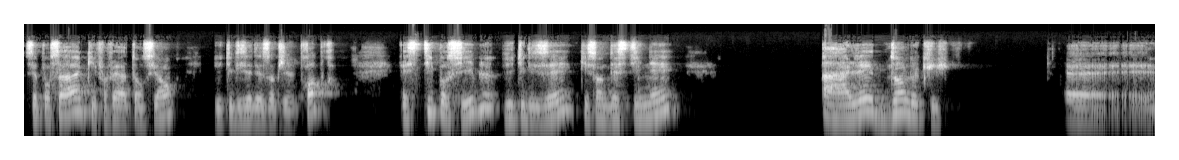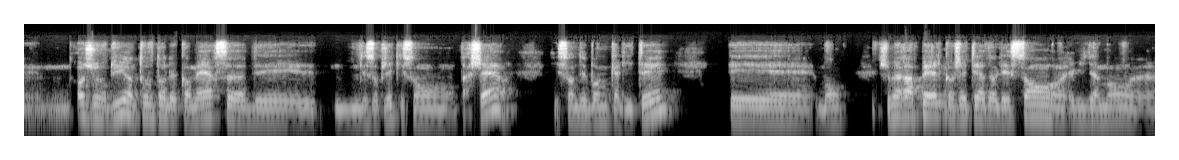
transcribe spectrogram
C'est pour ça qu'il faut faire attention d'utiliser des objets propres et si possible d'utiliser qui sont destinés à aller dans le cul. Euh, Aujourd'hui, on trouve dans le commerce des, des, objets qui sont pas chers, qui sont de bonne qualité. Et bon, je me rappelle quand j'étais adolescent, évidemment, euh,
